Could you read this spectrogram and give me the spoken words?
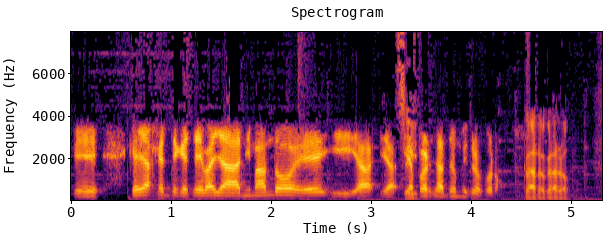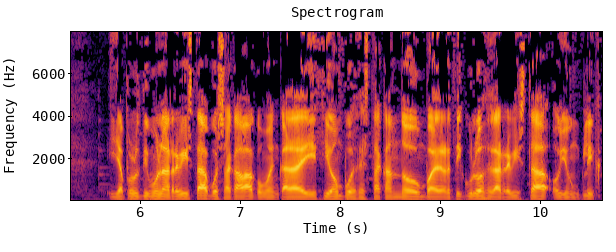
que, haya gente que se vaya animando eh, y, a, y, ante un micrófono. Claro, claro. Y ya por último en la revista, pues acaba como en cada edición, pues destacando un par de artículos de la revista Hoy un Clic.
